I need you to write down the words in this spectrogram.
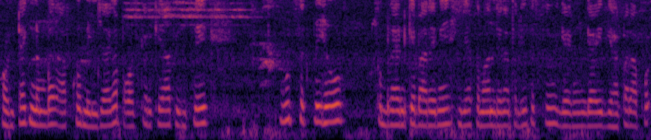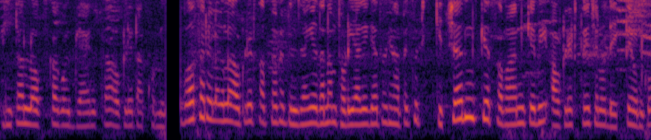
कॉन्टैक्ट नंबर आपको मिल जाएगा। पॉज करके आप इनसे पूछ सकते हो तो ब्रांड के बारे में, या सामान लेना तो ले सकते हो। गाइज़ यहाँ पर आपको इंटरलॉक का, कोई ब्रांड का आउटलेट आपको मिल बहुत सारे अलग अलग आउटलेट्स आपको पे मिल जाएँगे। इधर हम थोड़ी आगे गए तो यहाँ पे कुछ किचन के सामान के भी आउटलेट्स थे। चलो देखते हैं उनको।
